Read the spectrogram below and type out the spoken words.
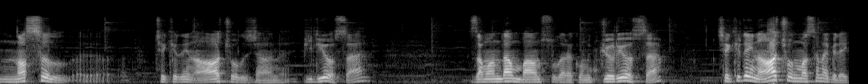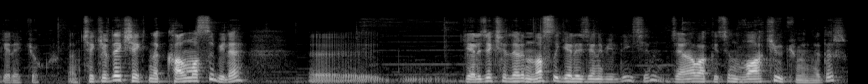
nasıl e, çekirdeğin ağaç olacağını biliyorsa, zamandan bağımsız olarak onu görüyorsa, çekirdeğin ağaç olmasına bile gerek yok. Yani çekirdek şeklinde kalması bile e, gelecek şeylerin nasıl geleceğini bildiği için Cenab-ı Hak için vaki hükmündedir.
